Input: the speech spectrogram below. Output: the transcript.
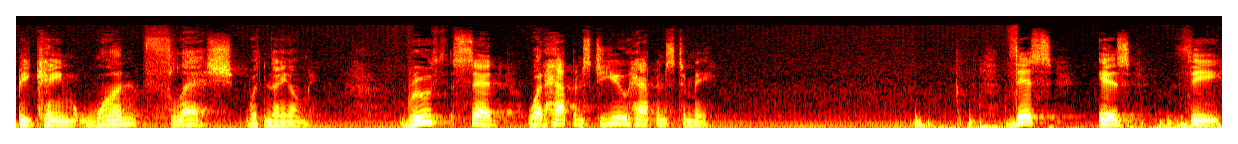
became one flesh with Naomi. Ruth said, What happens to you happens to me. This is the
